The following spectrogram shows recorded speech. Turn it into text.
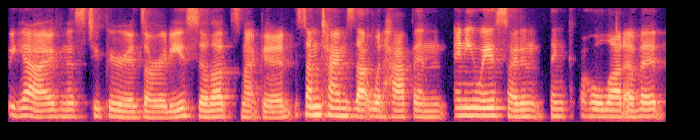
yeah, I've missed two periods already. So that's not good. Sometimes that would happen anyway. So I didn't think a whole lot of it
